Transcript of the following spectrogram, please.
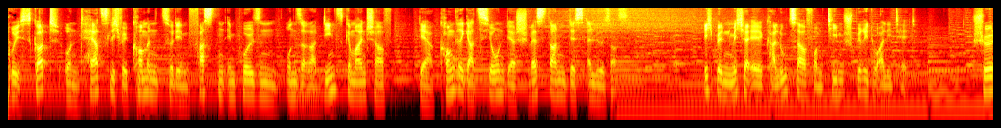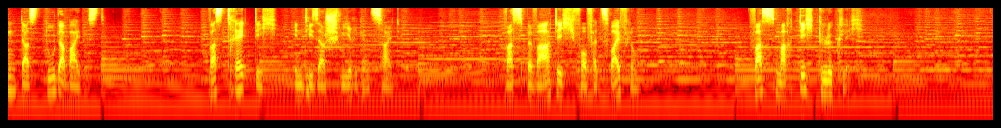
Grüß Gott und herzlich willkommen zu den Fastenimpulsen unserer Dienstgemeinschaft der Kongregation der Schwestern des Erlösers. Ich bin Michael Kaluza vom Team Spiritualität. Schön, dass du dabei bist. Was trägt dich in dieser schwierigen Zeit? Was bewahrt dich vor Verzweiflung? Was macht dich glücklich?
